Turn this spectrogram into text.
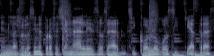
las relaciones profesionales, o sea, psicólogos, psiquiatras.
